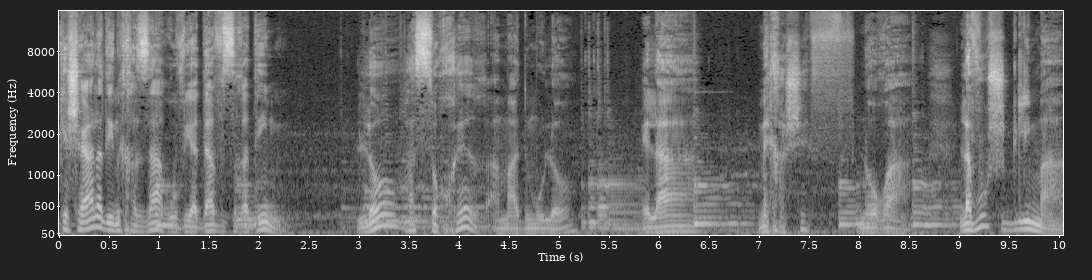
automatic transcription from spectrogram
כשאלאדין חזר ובידיו זרדים, לא הסוחר עמד מולו, אלא מכשף נורא, לבוש גלימה.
